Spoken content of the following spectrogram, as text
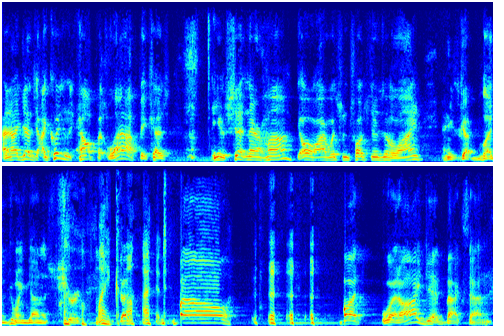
and I just I couldn't help but laugh because he was sitting there, huh? Oh, I wasn't supposed to do the line, and he's got blood going down his shirt. oh my god. Well, but what I did back then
